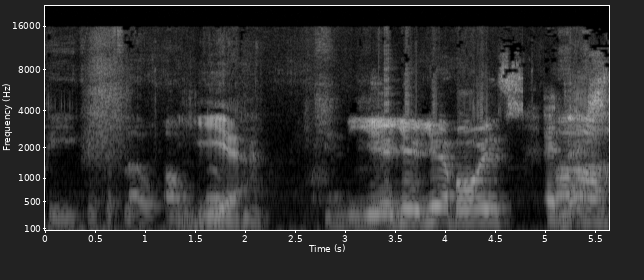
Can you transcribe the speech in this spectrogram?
Pete with the flow. Oh, no. Yeah. Yeah, yeah, yeah, boys. And next Ah.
